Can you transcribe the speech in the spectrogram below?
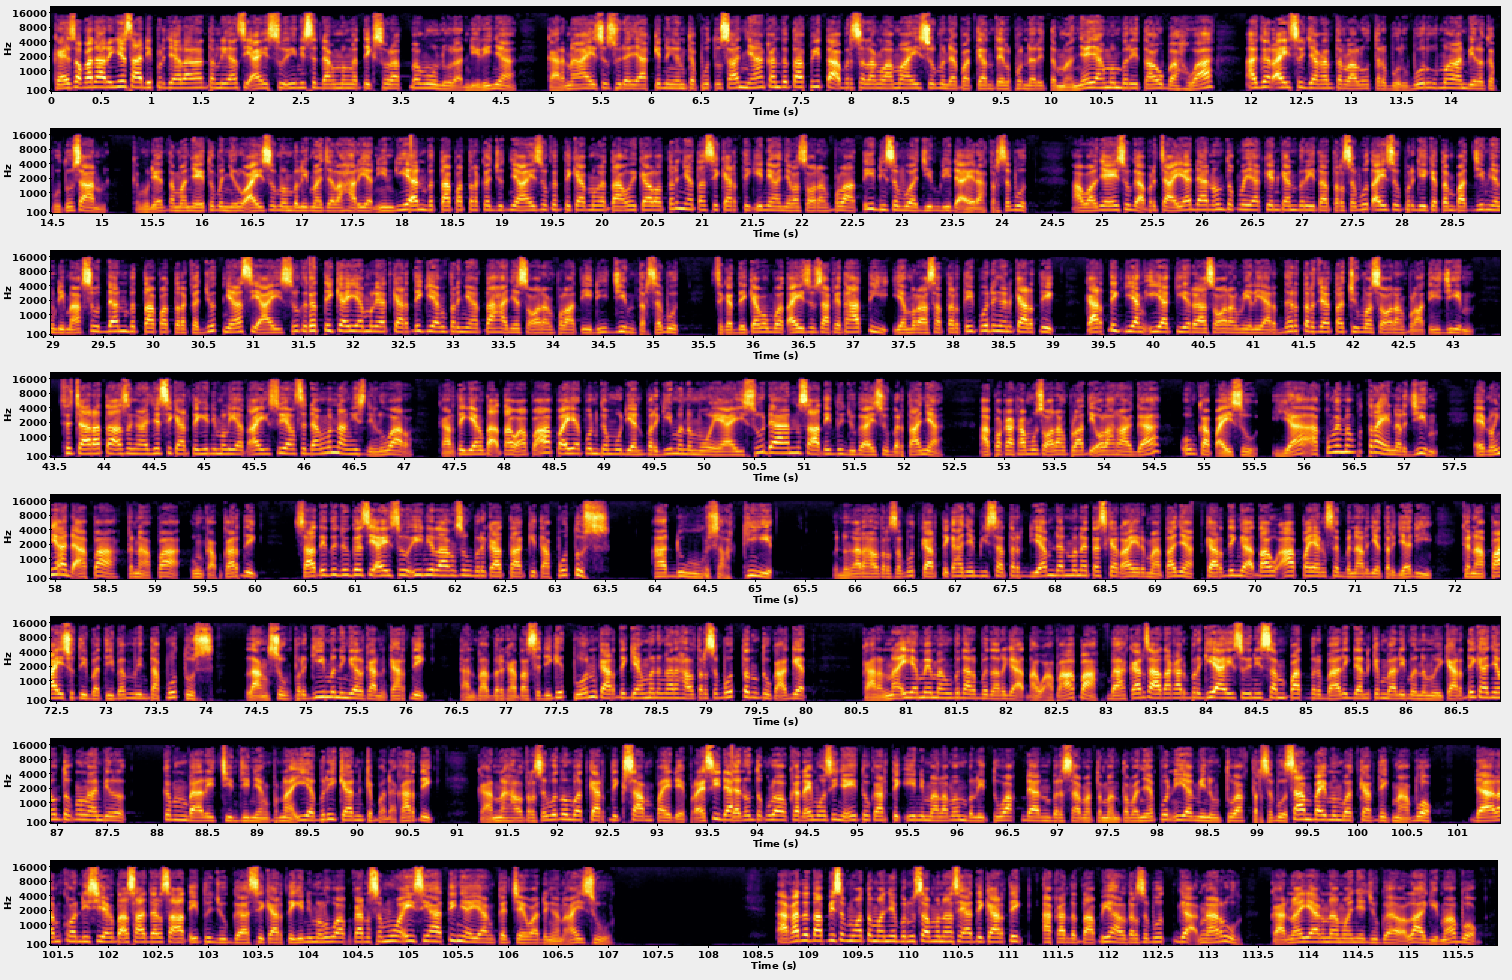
Keesokan harinya saat di perjalanan terlihat si Aisu ini sedang mengetik surat pengunduran dirinya. Karena Aisu sudah yakin dengan keputusannya, akan tetapi tak berselang lama Aisu mendapatkan telepon dari temannya yang memberitahu bahwa agar Aisu jangan terlalu terburu-buru mengambil keputusan. Kemudian temannya itu menyuruh Aisu membeli majalah harian Indian. Betapa terkejutnya Aisu ketika mengetahui kalau ternyata si Kartik ini hanyalah seorang pelatih di sebuah gym di daerah tersebut. Awalnya Aisu gak percaya dan untuk meyakinkan berita tersebut Aisu pergi ke tempat gym yang dimaksud dan betapa terkejutnya si Aisu ketika ia melihat Kartik yang ternyata hanya seorang pelatih di gym tersebut. Seketika membuat Aisu sakit hati, ia merasa tertipu dengan Kartik. Kartik yang ia kira seorang miliarder ternyata cuma seorang pelatih gym. Secara tak sengaja si Kartik ini melihat Aisu yang sedang menangis di luar. Kartik yang tak tahu apa-apa ia pun kemudian pergi menemui Aisu dan saat itu juga Aisu bertanya, Apakah kamu seorang pelatih olahraga? Ungkap Aisu. Ya, aku memang trainer gym. Emangnya ada apa? Kenapa? Ungkap Kartik. Saat itu juga si Aisu ini langsung berkata kita putus. Aduh sakit. Mendengar hal tersebut Kartik hanya bisa terdiam dan meneteskan air matanya. Kartik nggak tahu apa yang sebenarnya terjadi. Kenapa Aisu tiba-tiba meminta putus? Langsung pergi meninggalkan Kartik. Tanpa berkata sedikit pun Kartik yang mendengar hal tersebut tentu kaget. Karena ia memang benar-benar gak tahu apa-apa. Bahkan saat akan pergi Aisu ini sempat berbalik dan kembali menemui Kartik hanya untuk mengambil kembali cincin yang pernah ia berikan kepada Kartik. Karena hal tersebut membuat Kartik sampai depresi dan untuk meluapkan emosinya itu Kartik ini malah membeli tuak dan bersama teman-temannya pun ia minum tuak tersebut sampai membuat Kartik mabok. Dalam kondisi yang tak sadar saat itu juga si Kartik ini meluapkan semua isi hatinya yang kecewa dengan Aisu. Akan tetapi semua temannya berusaha menasihati Kartik, akan tetapi hal tersebut gak ngaruh karena yang namanya juga lagi mabok.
